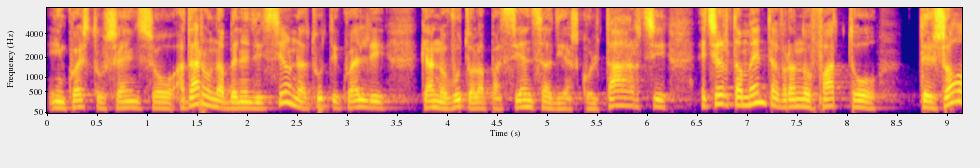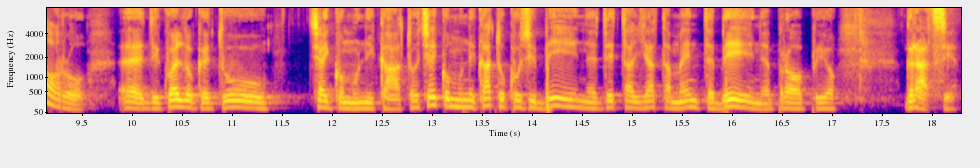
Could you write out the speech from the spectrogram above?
in questo senso a dare una benedizione a tutti quelli che hanno avuto la pazienza di ascoltarci e certamente avranno fatto tesoro eh, di quello che tu ci hai comunicato, ci hai comunicato così bene, dettagliatamente bene proprio. Grazie.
